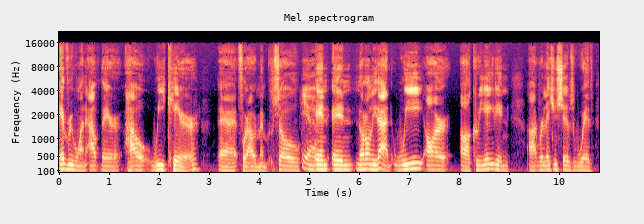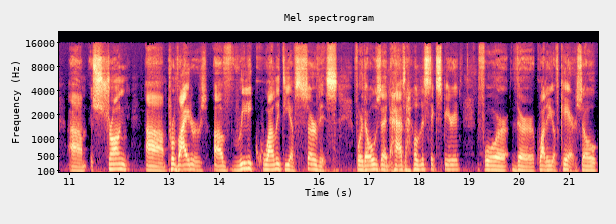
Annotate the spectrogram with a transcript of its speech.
everyone out there how we care uh, for our members. So, Yeah. and and not only that, we are uh, creating uh, relationships with um, strong uh, providers of really quality of service for those that has a holistic spirit for their quality of care. So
